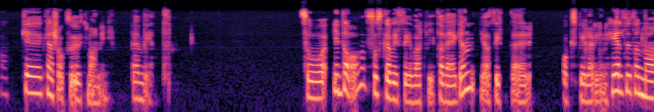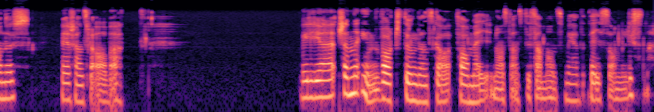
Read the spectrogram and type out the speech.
och eh, kanske också utmaning. Vem vet? Så idag så ska vi se vart vi tar vägen. Jag sitter och spelar in helt utan manus med en känsla av att vilja känna in vart stunden ska ta mig någonstans tillsammans med dig som lyssnar.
